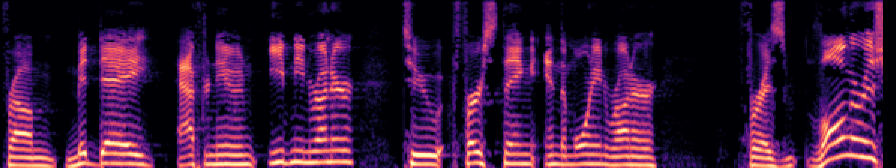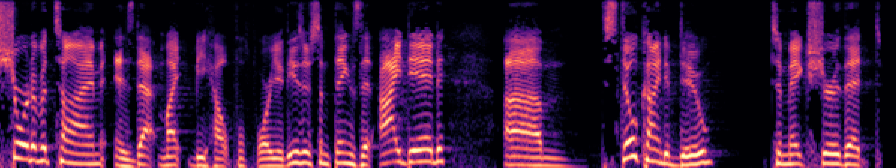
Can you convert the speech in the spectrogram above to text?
from midday, afternoon, evening runner to first thing in the morning runner for as long or as short of a time as that might be helpful for you. These are some things that I did, um, still kind of do to make sure that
